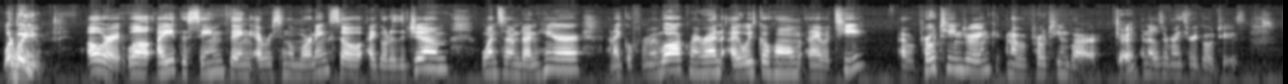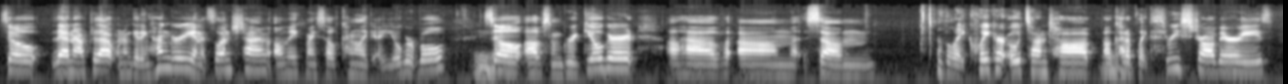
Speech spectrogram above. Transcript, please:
What about you? All right. Well, I eat the same thing every single morning. So I go to the gym. Once I'm done here, and I go for my walk, my run. I always go home and I have a tea, I have a protein drink, and I have a protein bar. Okay. And those are my three go-tos. So then after that, when I'm getting hungry and it's lunchtime, I'll make myself kind of like a yogurt bowl. So I'll have some Greek yogurt. I'll have um, some like Quaker oats on top. I'll cut up like three strawberries.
